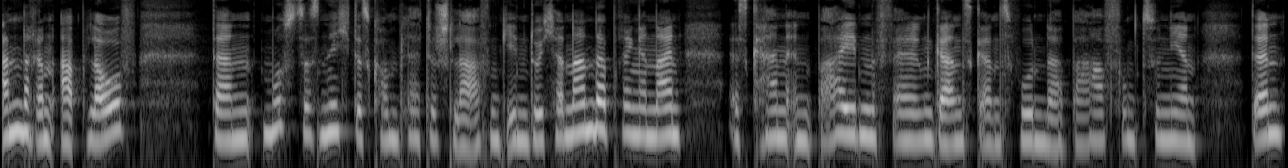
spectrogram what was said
anderen Ablauf, dann muss das nicht das komplette Schlafengehen durcheinander bringen. Nein, es kann in beiden Fällen ganz, ganz wunderbar funktionieren. Denn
